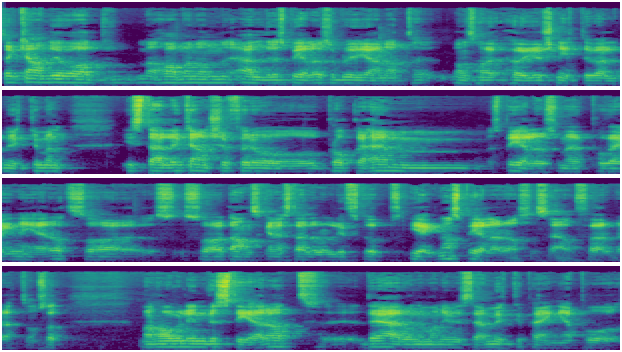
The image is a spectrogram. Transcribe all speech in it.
sen kan det ju vara att har man någon äldre spelare så blir det gärna att man höjer snittet väldigt mycket. Men istället kanske för att plocka hem spelare som är på väg neråt så, så har danskarna istället att lyfta upp egna spelare så att säga, och förberett dem. Så att man har väl investerat där och när man investerar mycket pengar på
